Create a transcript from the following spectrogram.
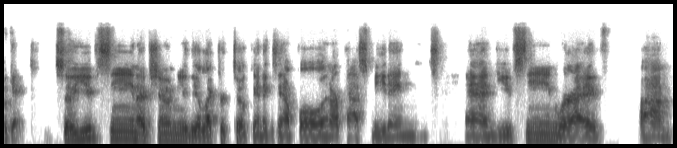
Okay, so you've seen, I've shown you the electric token example in our past meetings, and you've seen where I've, um,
